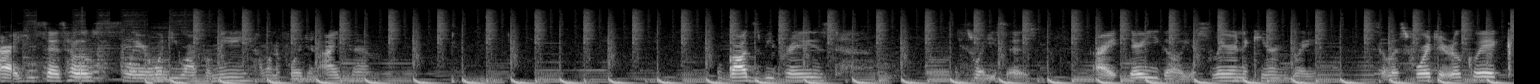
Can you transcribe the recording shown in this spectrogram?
Alright, he says, Hello Slayer, what do you want from me? I want to forge an item. Gods be praised. That's what he says. Alright, there you go. Your Slayer and the Kieran Blade. So let's forge it real quick.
